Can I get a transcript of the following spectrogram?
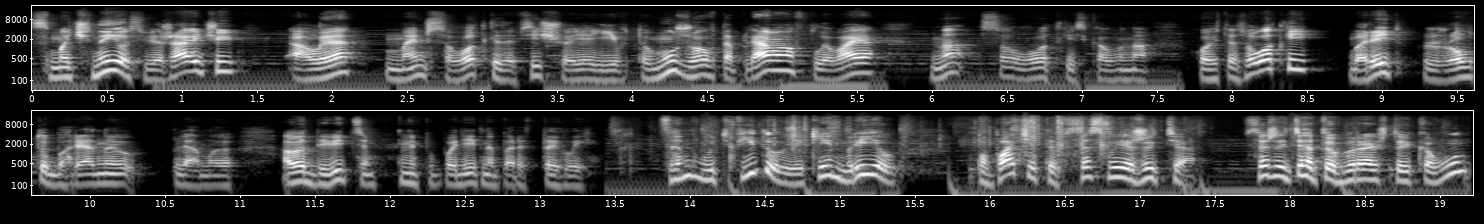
смачний, освіжаючий, але менш солодкий за всі, що я їв. Тому жовта пляма впливає на солодкість кавуна. Хочете солодкий? Беріть жовтою багряною плямою. Але дивіться, не попадіть на перестиглий. Це, мабуть, відео, яке я мріяв побачити все своє життя. Все життя ти обираєш той кавун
